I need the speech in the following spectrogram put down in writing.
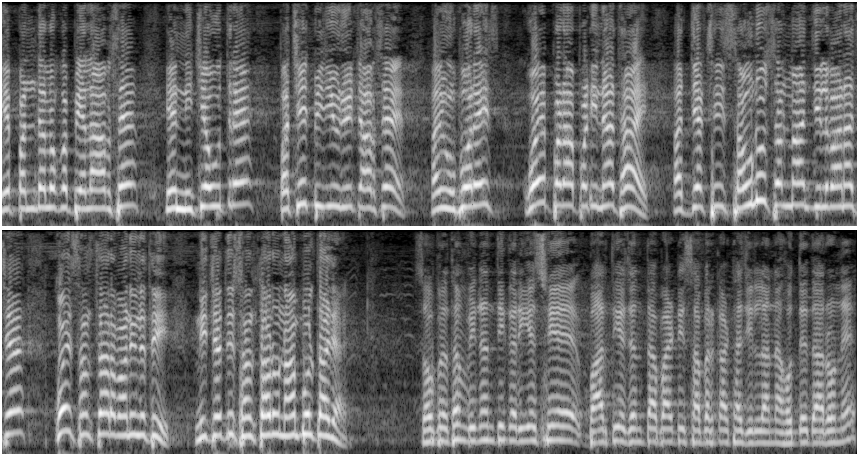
એ પંદર લોકો પહેલા આવશે, એ નીચે ઉતરે પછી જ બીજી યુનિટ આવશે અહીં ઊભો રહીશ. કોઈ પડાપડી ન થાય. અધ્યક્ષી સૌનું સન્માન જીલવાના છે. કોઈ સંસ્થા રવાની નથી. નીચેથી સંસ્થાનું નામ બોલતા જાય. સૌપ્રથમ વિનંતી કરીએ છીએ ભારતીય જનતા પાર્ટી સાબરકાંઠા જિલ્લાના હોદ્દેદારોને.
